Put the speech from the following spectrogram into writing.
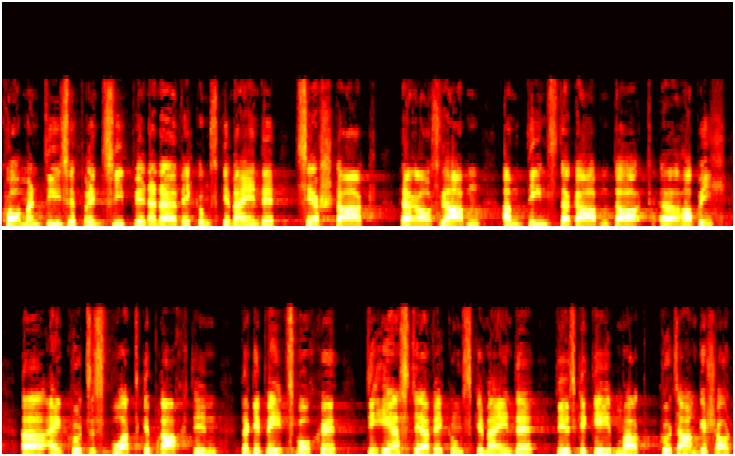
kommen diese Prinzipien einer Erweckungsgemeinde sehr stark heraus. Wir haben am Dienstagabend, da äh, habe ich äh, ein kurzes Wort gebracht in der Gebetswoche, die erste Erweckungsgemeinde, die es gegeben hat, kurz angeschaut.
